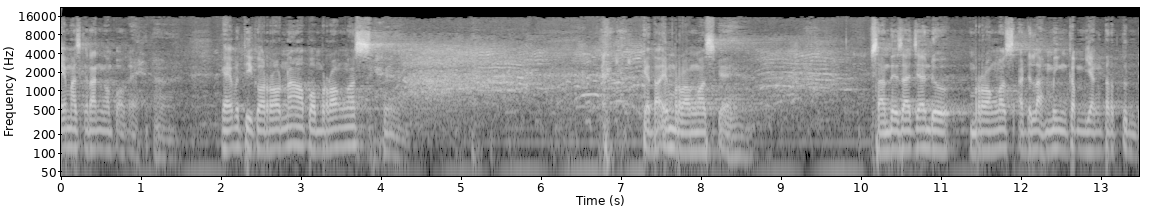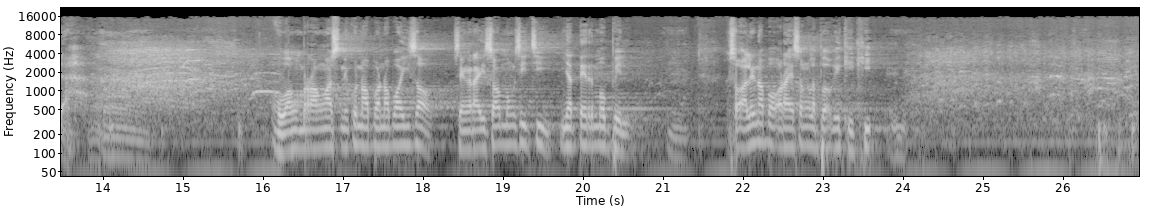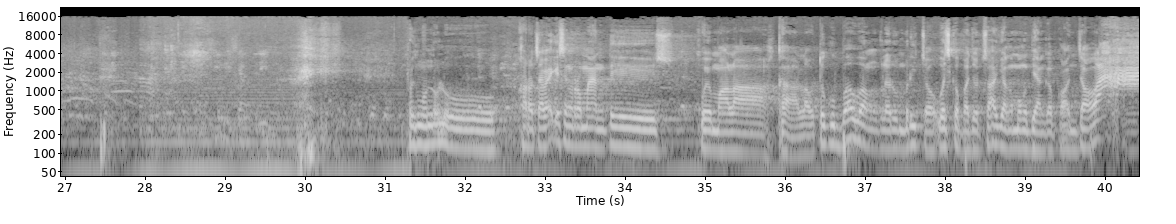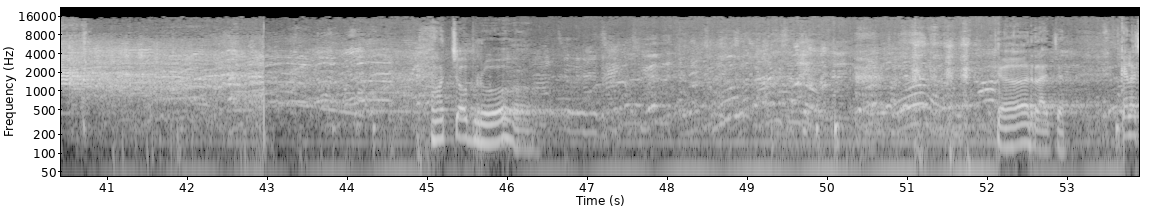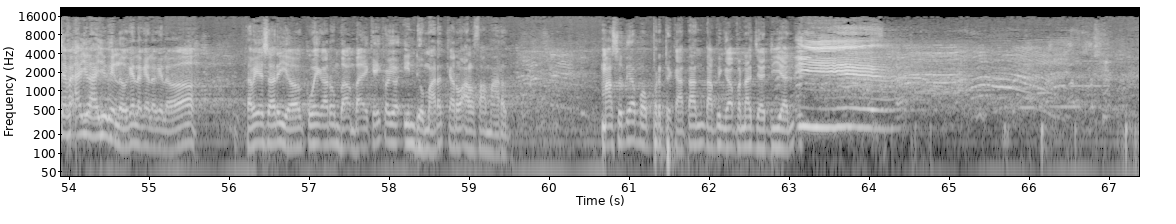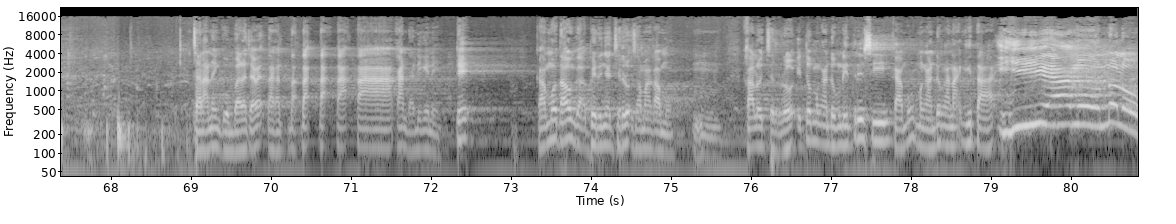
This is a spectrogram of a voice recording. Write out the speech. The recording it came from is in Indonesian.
kayak maskeran ngopo kayak kayak wedi corona apa merongos? Kita merongos kayak santai saja nduk. Merongos adalah mingkem yang tertunda. Uang merongos niku nopo-nopo iso. Sing ora iso mung siji nyetir mobil. Soalnya nopo ora iso nglebokke gigi Kowe ngono lho, karo cewek sing romantis, kowe malah galau. Tuku bawang kleru mrica, wis kebacut sayang mung dianggap kanca. Wah! Aja, Bro. Ger aja. Kalau cewek ayu-ayu ki lho, kelo kelo kelo. Tapi ya sorry ya, kowe karo mbak-mbak iki kaya Indomaret karo Alfamaret maksudnya apa berdekatan tapi nggak pernah jadian. Iya. Caranya gombal cewek tak tak tak tak tak tak kandani gini. Dek kamu tahu nggak bedanya jeruk sama kamu? Hmm. kalau jeruk itu mengandung nutrisi kamu mengandung anak kita. Iya ngono loh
